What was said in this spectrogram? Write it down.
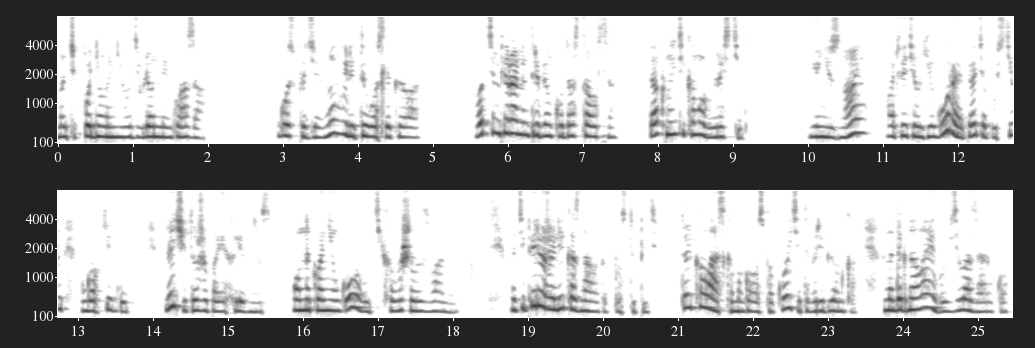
Мальчик поднял на нее удивленные глаза. «Господи, ну вылитый ослик, Иа! Вот темперамент ребенку достался. Так нытиком и вырастет». «Я не знаю», — ответил Егор и опять опустил уголки губ. Плечи тоже поехали вниз. Он наклонил голову и тихо вышел из ванной. Но теперь уже Лика знала, как поступить. Только ласка могла успокоить этого ребенка. Она догнала его и взяла за руку.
